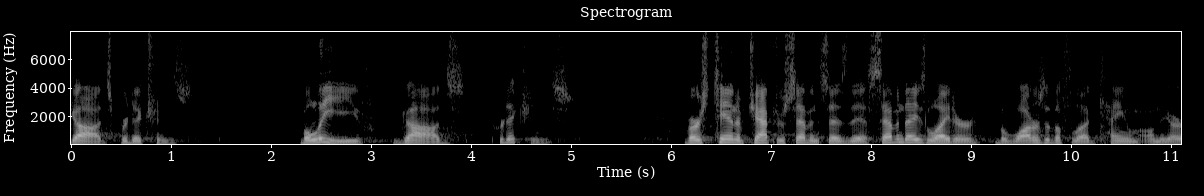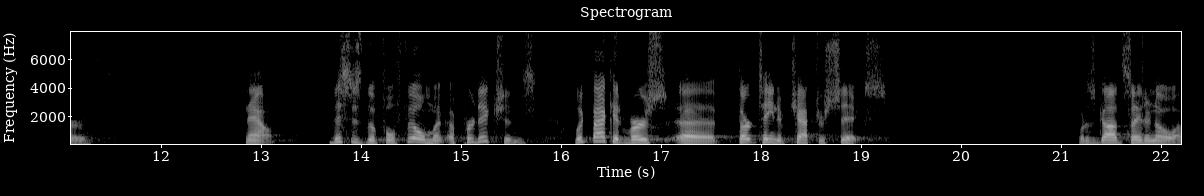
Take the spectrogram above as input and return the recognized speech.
God's predictions. Believe God's predictions. Verse 10 of chapter 7 says this Seven days later, the waters of the flood came on the earth. Now, this is the fulfillment of predictions. Look back at verse uh, 13 of chapter 6. What does God say to Noah?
